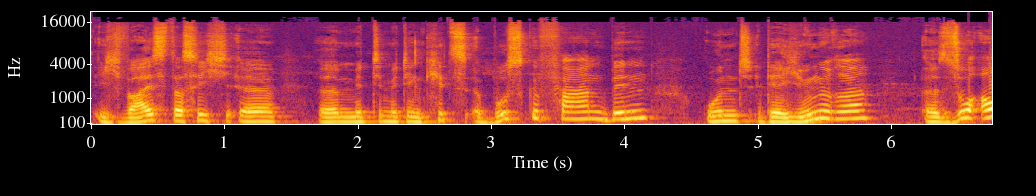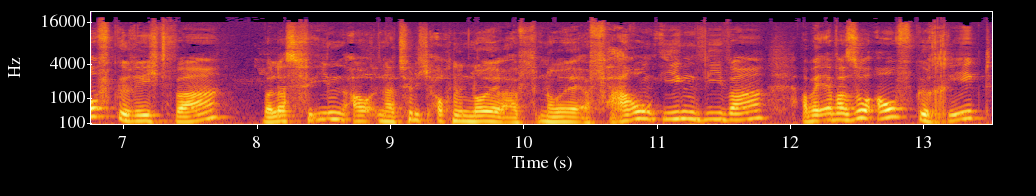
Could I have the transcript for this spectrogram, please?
Ich weiß, dass ich äh, äh, mit, mit den Kids Bus gefahren bin und der Jüngere äh, so aufgeregt war, weil das für ihn auch, natürlich auch eine neue, neue Erfahrung irgendwie war. Aber er war so aufgeregt,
